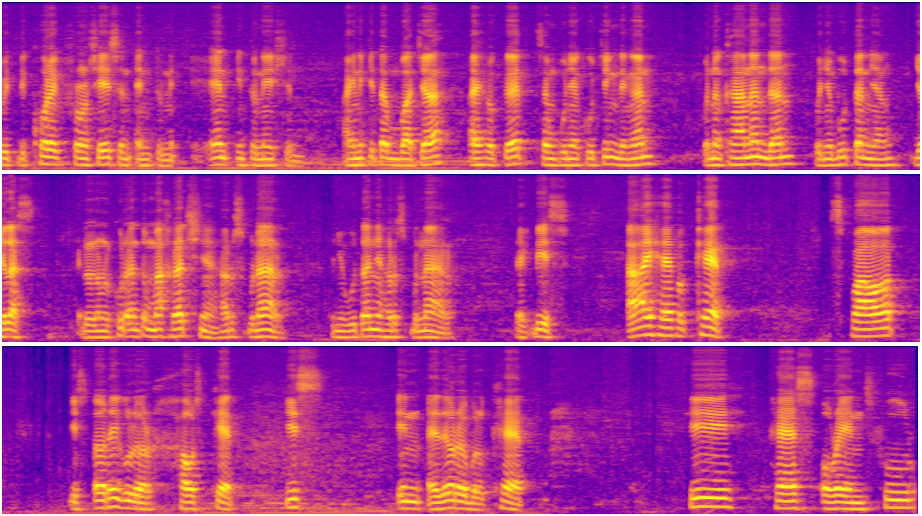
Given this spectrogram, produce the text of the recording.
with the correct pronunciation and intonation. Nah, ini kita membaca I have a cat, saya mempunyai kucing dengan penekanan dan penyebutan yang jelas. Dalam Al-Quran itu makhrajnya harus benar, penyebutannya harus benar like this. I have a cat. Spot is a regular house cat. Is an adorable cat. He has orange fur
